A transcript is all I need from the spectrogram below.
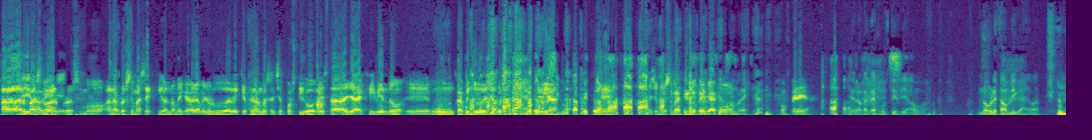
Para dar Sí, paso no, que- al que- próximo, a la próxima sección, no me cabe la menor duda de que Fernando Sánchez Postigo está ya escribiendo eh, un capítulo de su próxima enciclopedia, eh, de su próxima enciclopedia con, con Perea. Yo creo que es de justicia, vamos. Nobleza obliga, además.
